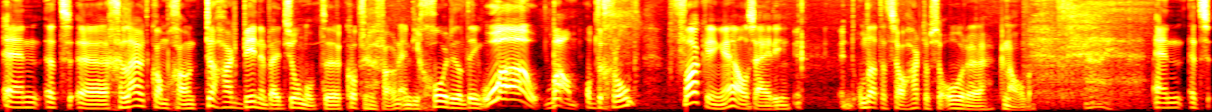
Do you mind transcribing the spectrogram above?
En het eh, geluid kwam gewoon te hard binnen bij John op de koptelefoon. En die gooide dat ding, wow, bam, op de grond. Fucking hell, zei hij. Omdat het zo hard op zijn oren knalde. En het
